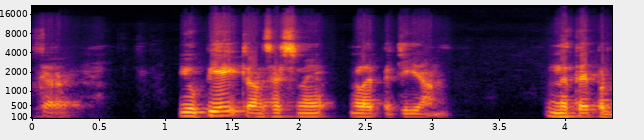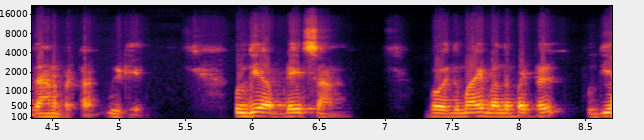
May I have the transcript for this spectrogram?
നമസ്കാരം. യു പി ഐ ട്രാൻസാക്ഷനുകളെ പറ്റിയാണ് ഇന്നത്തെ പ്രധാനപ്പെട്ട വീഡിയോ. പുതിയ അപ്ഡേറ്റ്സ് ആണ് അപ്പോൾ ഇതുമായി ബന്ധപ്പെട്ട് പുതിയ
